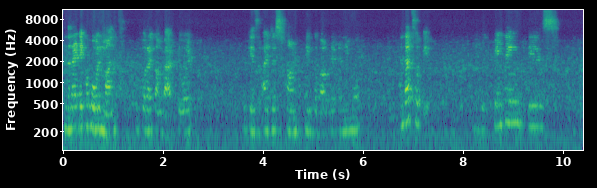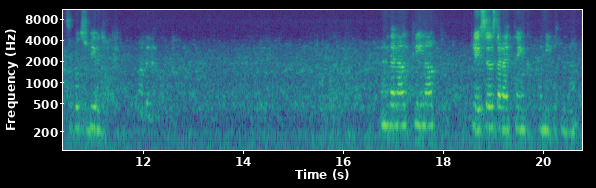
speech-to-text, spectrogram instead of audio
and then I take a whole month before I come back to it because I just can't think about it anymore. And that's okay. Painting is supposed to be a joy, not an effort. And then I'll clean up places that I think I need to clean up.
